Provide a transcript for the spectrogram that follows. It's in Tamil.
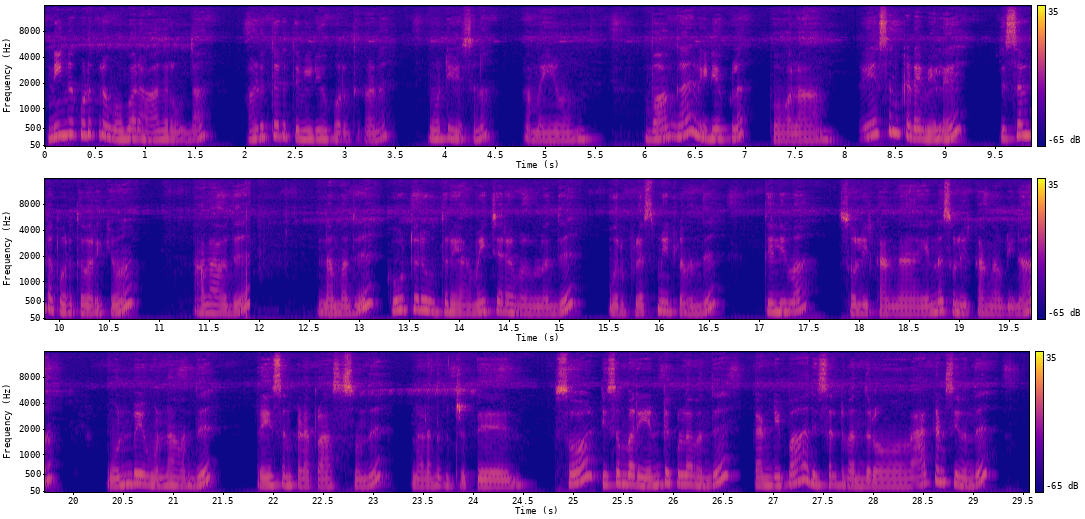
நீங்கள் கொடுக்குற ஒவ்வொரு ஆதரவும் தான் அடுத்தடுத்த வீடியோ போகிறதுக்கான மோட்டிவேஷனாக அமையும். வாங்க வீடியோக்குள்ளே போகலாம். ரேஷன் கடை வேலை ரிசல்ட்டை பொறுத்த வரைக்கும் அதாவது நமது கூட்டுறவுத்துறை அமைச்சர் அவர்கள் வந்து ஒரு ப்ரெஸ் மீட்டில் வந்து தெளிவாக சொல்லியிருக்காங்க என்ன சொல்லியிருக்காங்க அப்படின்னா ஒன் பை ஒன்னாக வந்து ரேஷன் கடை ப்ராசஸ் வந்து நடந்துக்கிட்டு இருக்கு. ஸோ டிசம்பர் எண்டுக்குள்ளே வந்து கண்டிப்பாக ரிசல்ட் வந்துடும் வேக்கன்சி வந்து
